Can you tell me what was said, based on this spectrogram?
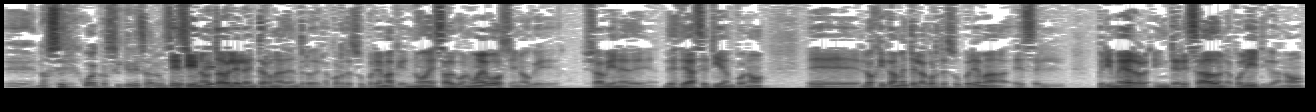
Eh, no sé, Juaco, si querés saber un sí, poco. Sí, sí, notable la interna dentro de la Corte Suprema, que no es algo nuevo, sino que ya viene de, desde hace tiempo, ¿no? Eh, lógicamente la Corte Suprema es el primer interesado en la política, ¿no?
